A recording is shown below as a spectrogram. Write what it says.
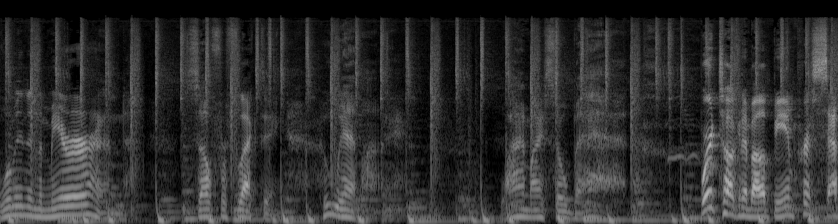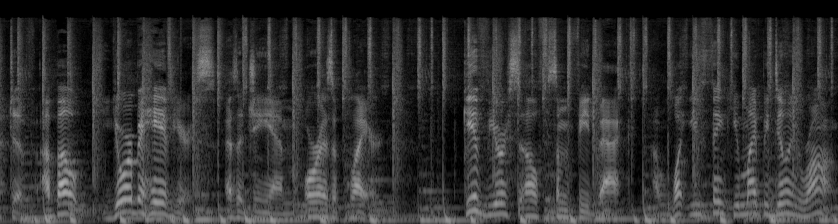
woman in the mirror and self reflecting. Who am I? Why am I so bad? We're talking about being perceptive about your behaviors as a GM or as a player. Give yourself some feedback on what you think you might be doing wrong,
